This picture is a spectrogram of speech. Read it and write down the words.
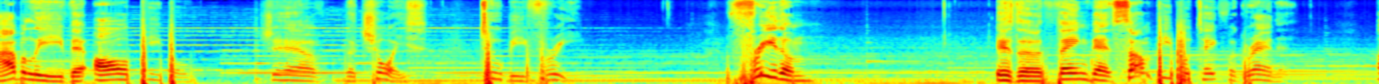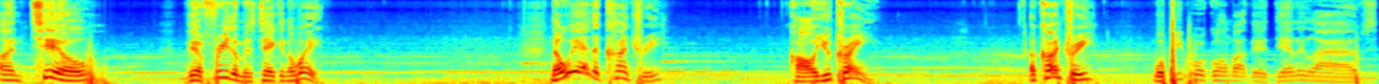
I believe that all people should have the choice to be free. Freedom is the thing that some people take for granted until their freedom is taken away. Now, we had a country called Ukraine, a country where people were going about their daily lives,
